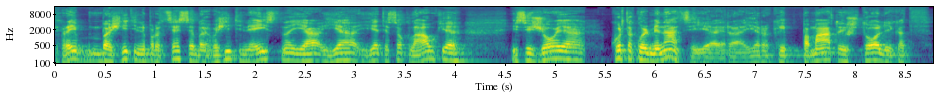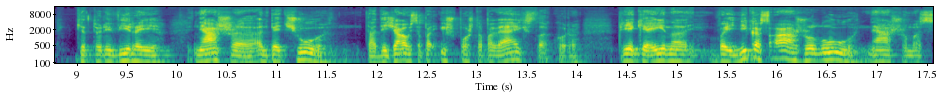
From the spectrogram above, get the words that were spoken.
tikrai bažnytinė procesija, bažnytinė eisena, jie, jie, jie tiesiog laukia, įsižioja, kur ta kulminacija yra. Ir kai pamato iš toli, kad keturi vyrai neša ant pečių tą didžiausią išpoštą paveikslą, kur priekia eina vainikas ažolų nešamas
